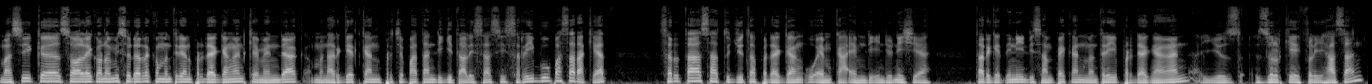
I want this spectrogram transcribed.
Masih ke soal ekonomi, Saudara Kementerian Perdagangan Kemendak menargetkan percepatan digitalisasi seribu pasar rakyat serta satu juta pedagang UMKM di Indonesia. Target ini disampaikan Menteri Perdagangan Yuz Zulkifli Hasan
